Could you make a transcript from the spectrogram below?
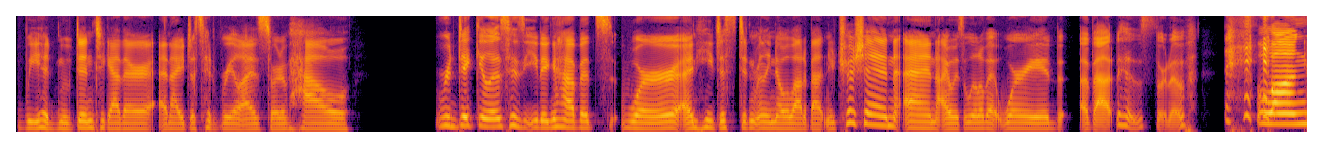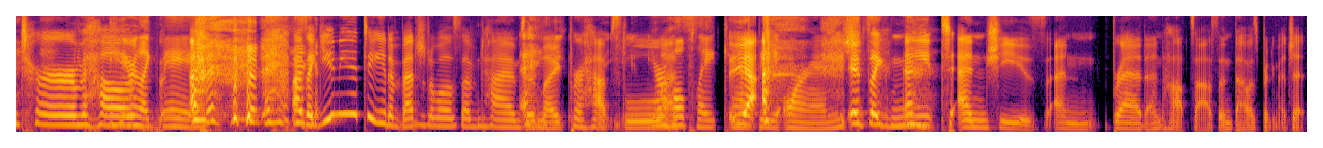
we had moved in together. And I just had realized sort of how ridiculous his eating habits were and he just didn't really know a lot about nutrition and I was a little bit worried about his sort of long-term health. You were like, babe. I was like, you need to eat a vegetable sometimes and like perhaps your whole plate can't Yeah. be orange. It's like meat and cheese and bread and hot sauce, and that was pretty much it.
